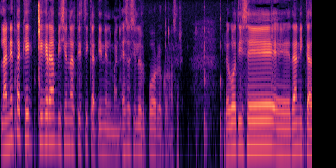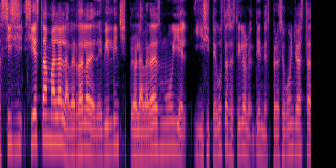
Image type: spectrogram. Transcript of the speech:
la neta qué, qué gran visión artística tiene el man. Eso sí lo puedo reconocer. Luego dice eh, Danica, sí, sí, sí está mala la verdad la de David Lynch, pero la verdad es muy él. Y si te gusta su estilo lo entiendes. Pero según yo hasta,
